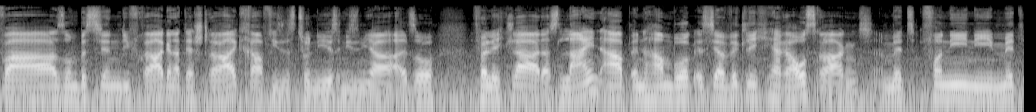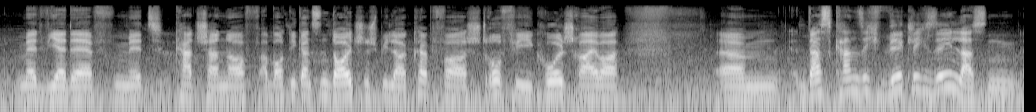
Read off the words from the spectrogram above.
war so ein bisschen die Frage nach der Strahlkraft dieses Turniers in diesem Jahr. Also völlig klar, das Line-up in Hamburg ist ja wirklich herausragend. Mit Fonini, mit Medvedev, mit Katschanov, aber auch die ganzen deutschen Spieler, Köpfer, Struffi, Kohlschreiber. Ähm, das kann sich wirklich sehen lassen.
